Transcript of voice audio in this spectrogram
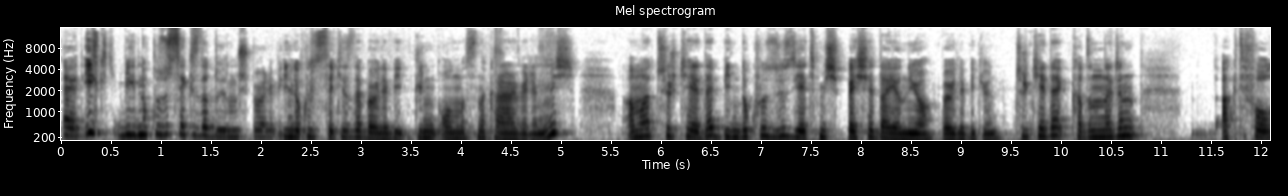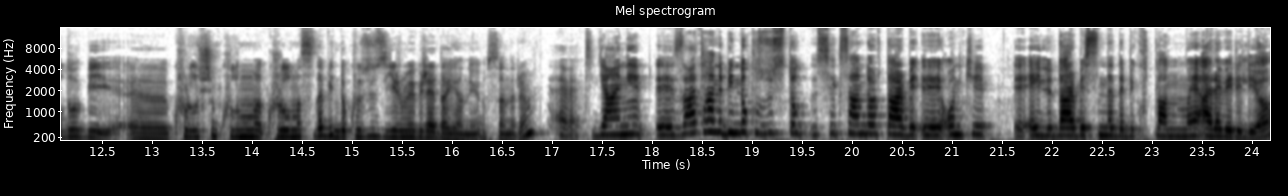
Evet ilk 1908'de duyulmuş böyle bir gün. 1908'de böyle bir gün olmasına karar verilmiş. Ama Türkiye'de 1975'e dayanıyor böyle bir gün. Türkiye'de kadınların aktif olduğu bir e, kuruluşun kurulma, kurulması da 1921'e dayanıyor sanırım. Evet yani e, zaten de 1984 darbe e, 12 Eylül darbesinde de bir kutlanmaya ara veriliyor.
